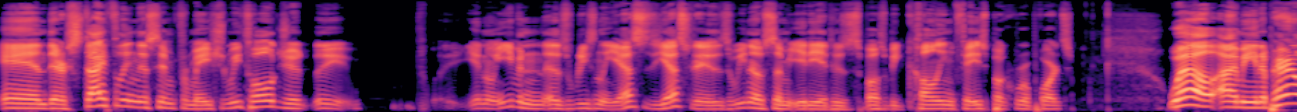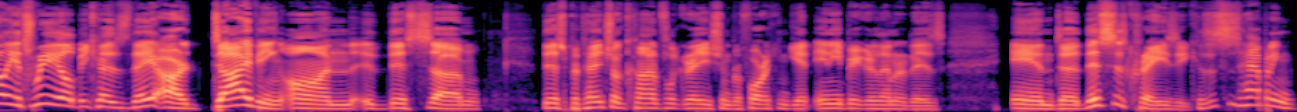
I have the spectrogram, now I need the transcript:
and they're stifling this information. We told you. You know, even as recently as yesterday, as we know some idiot who's supposed to be culling Facebook reports. Well, I mean, apparently it's real because they are diving on this um, this potential conflagration before it can get any bigger than it is, and uh, this is crazy because this is happening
